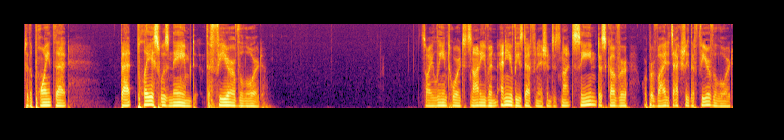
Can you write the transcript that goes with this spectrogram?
to the point that that place was named the fear of the Lord. So I lean towards it's not even any of these definitions. It's not seen, discover, or provide. It's actually the fear of the Lord.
